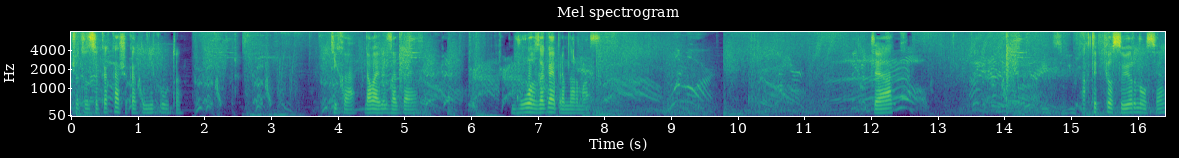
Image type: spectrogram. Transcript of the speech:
Что-то за какаши как-то не круто. Тихо. Давай, загай. Во, загай прям нормас. Так. Ах ты пес, увернулся, а?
